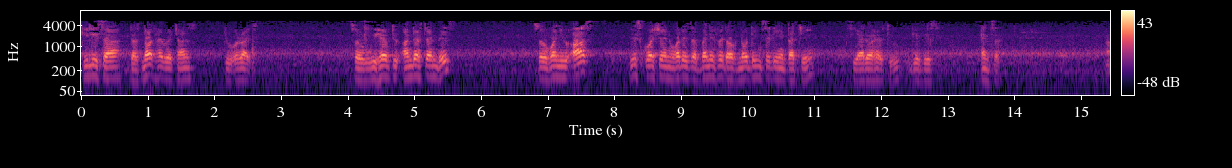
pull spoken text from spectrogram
Kilesa does not have a chance to arise. So we have to understand this. So when you ask this question, what is the benefit of noting, sitting and touching, Sayadaw has to give this answer. Huh?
